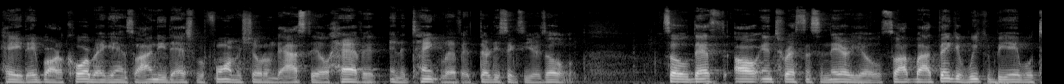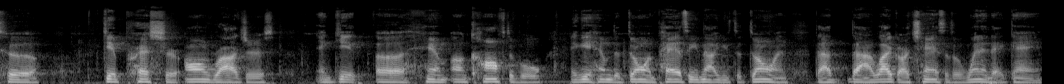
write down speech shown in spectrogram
hey, they brought a quarterback in, so I need to actually perform and show them that I still have it in the tank left at 36 years old. So that's all interesting scenarios. So, I, but I think if we could be able to get pressure on Rodgers and get uh, him uncomfortable and get him to throwing passes he's not used to throwing, that, that I like our chances of winning that game.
